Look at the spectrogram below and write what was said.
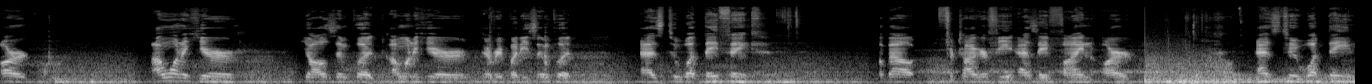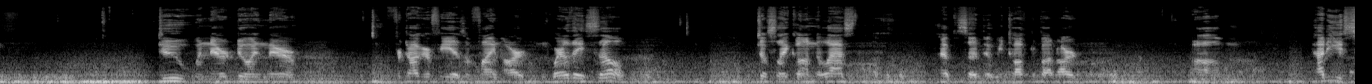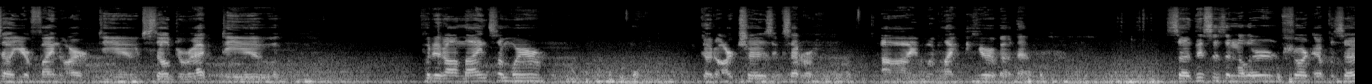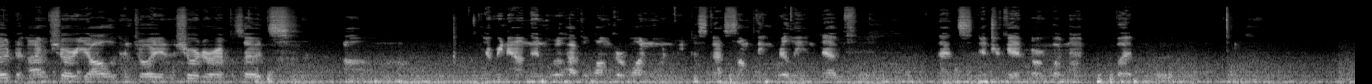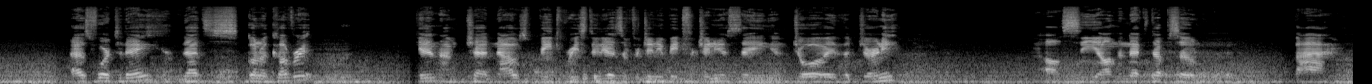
art. I want to hear y'all's input. I want to hear everybody's input as to what they think about photography as a fine art as to what they do when they're doing their photography as a fine art and where they sell. Just like on the last episode that we talked about art. Um, how do you sell your fine art? Do you sell direct? Do you put it online somewhere? Go to art shows, etc. I would like to hear about that. So, this is another short episode. I'm sure y'all enjoy shorter episodes. Um, every now and then we'll have a longer one when we discuss something really in depth that's intricate or whatnot. But as for today, that's going to cover it. Again, I'm Chad Nouse, Beach Breeze Studios in Virginia Beach, Virginia, saying enjoy the journey. I'll see you on the next episode. Bye.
